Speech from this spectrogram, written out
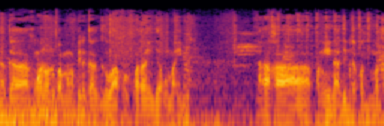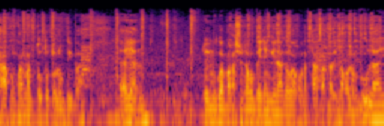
nag uh, kung ano-ano pa mga pinagagawa ko para hindi ako mainit. Nakakapanghina din kapag maghapon ka nagtutulog di ba? Kaya yan tuwing magbabakasyon ako ganyan ginagawa ko nagtatanim ako ng gulay.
